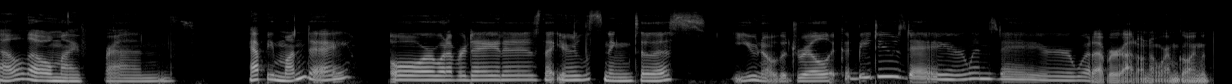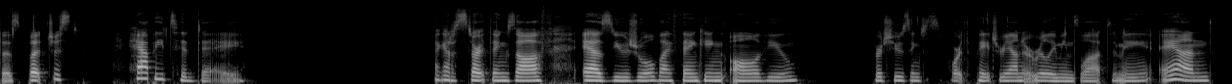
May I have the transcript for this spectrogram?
Hello, my friends. Happy Monday, or whatever day it is that you're listening to this. You know the drill. It could be Tuesday or Wednesday or whatever. I don't know where I'm going with this, but just happy today. I got to start things off, as usual, by thanking all of you for choosing to support the Patreon. It really means a lot to me. And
